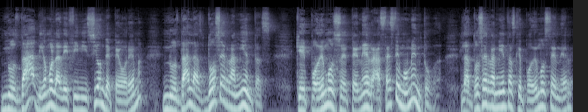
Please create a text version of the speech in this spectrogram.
nos da, digamos, la definición de teorema nos da las dos herramientas que podemos eh, tener hasta este momento, las dos herramientas que podemos tener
